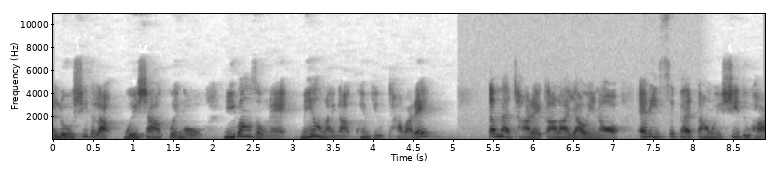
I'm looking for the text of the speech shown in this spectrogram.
အလိုရှိသလောက်ငွေရှာခွင့်ကိုနှီးပေါင်းစုံနဲ့မင်းအောင်လှိုင်ကခွင့်ပြုထားပါတယ်။ တတ်မှတ်ထားတဲ့ကာလရောက်ရင်တော့အဲ့ဒီစစ်ဖက်တာဝန်ရှိသူဟာ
